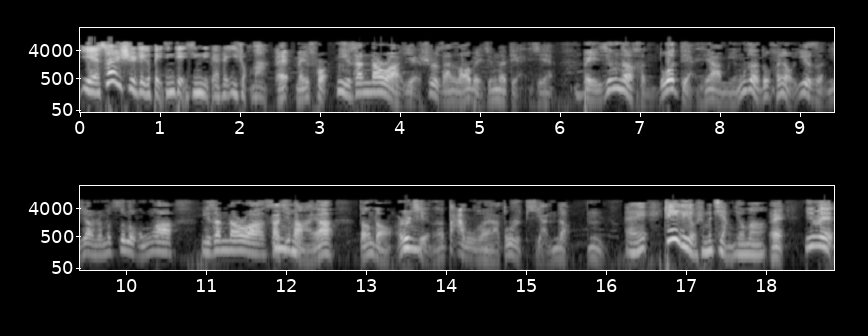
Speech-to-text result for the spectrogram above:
也算是这个北京点心里边的一种吧？哎，没错，蜜三刀啊，也是咱老北京的点心。北京的很多点心啊，名字都很有意思。你像什么滋乐红啊、蜜三刀啊、萨琪玛呀、等等，而且呢，大部分啊都是甜的。嗯，哎，这个有什么讲究吗？哎，因为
